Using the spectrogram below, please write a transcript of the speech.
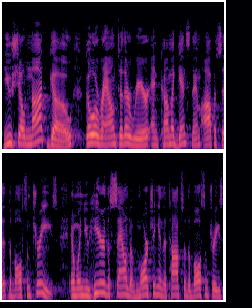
You shall not go, go around to their rear and come against them opposite the balsam trees. And when you hear the sound of marching in the tops of the balsam trees,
